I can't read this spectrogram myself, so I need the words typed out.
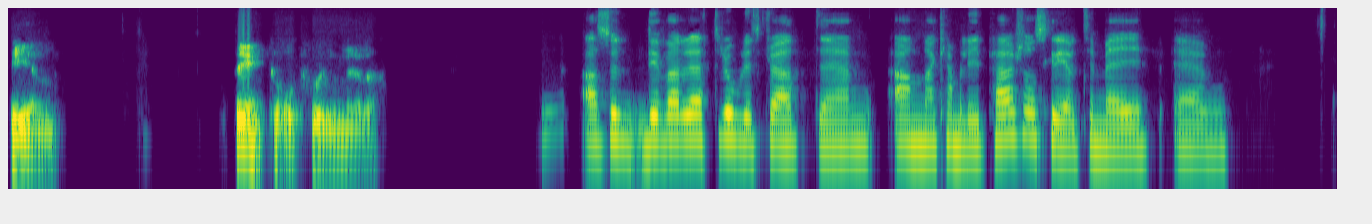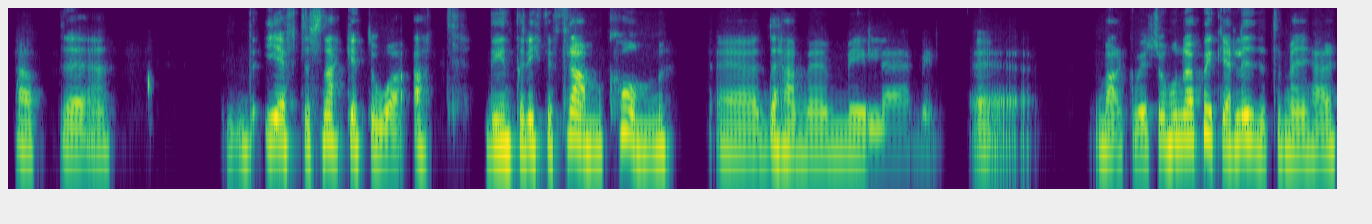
ren, en korruption är det. Alltså det var rätt roligt för att eh, Anna Kammerlid Persson skrev till mig eh, att eh, i eftersnacket då att det inte riktigt framkom eh, det här med Mille, Mille eh, Markovic. Och hon har skickat lite till mig här.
